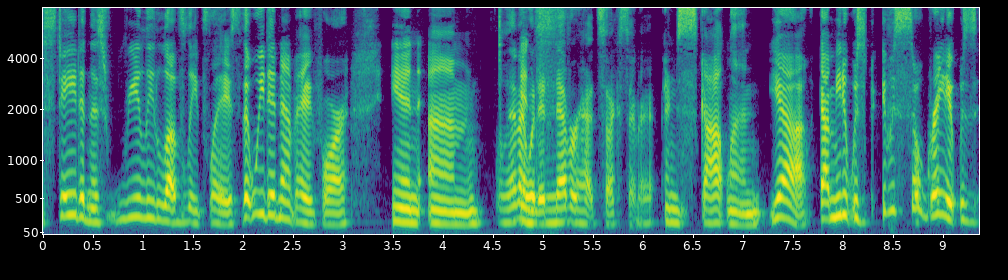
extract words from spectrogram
stayed in this really lovely place that we did not pay for in um Well, then I would have never had sex in it. in Scotland. Yeah, I mean it was it was so great. It was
